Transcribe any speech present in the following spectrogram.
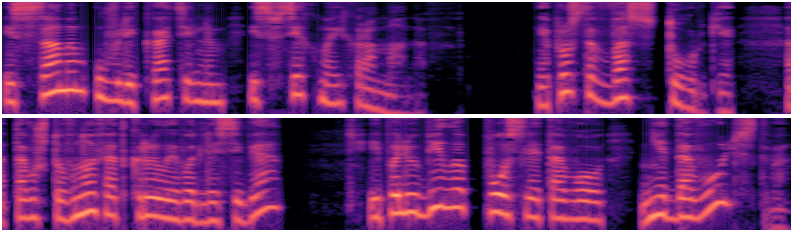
и самым увлекательным из всех моих романов. Я просто в восторге от того, что вновь открыла его для себя и полюбила после того недовольства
